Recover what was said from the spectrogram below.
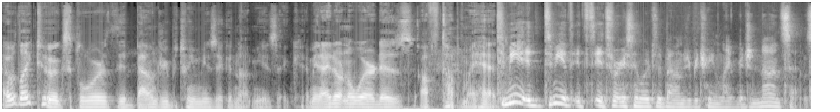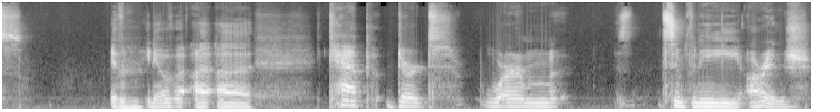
I would like to explore the boundary between music and not music. I mean, I don't know where it is off the top of my head. to me, it, to me, it's it's very similar to the boundary between language and nonsense. If mm-hmm. you know, a, a cap, dirt, worm, symphony, orange.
